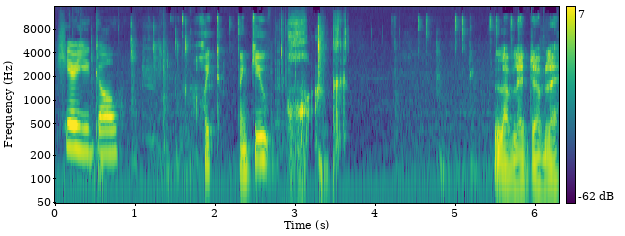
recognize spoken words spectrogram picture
Here you go. Thank you. Lovely, jubbly.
